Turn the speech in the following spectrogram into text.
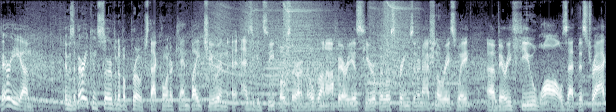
Very, um, it was a very conservative approach. That corner can bite you, and uh, as you can see, folks, there are no runoff areas here at Willow Springs International Raceway. Uh, very few walls at this track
